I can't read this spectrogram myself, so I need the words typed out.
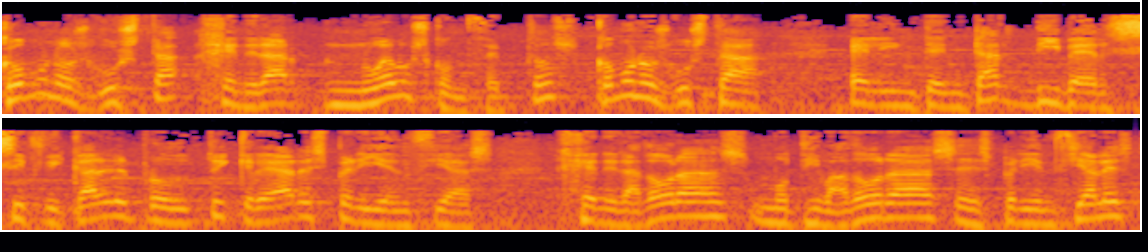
¿Cómo nos gusta generar nuevos conceptos? ¿Cómo nos gusta el intentar diversificar el producto y crear experiencias generadoras, motivadoras, experienciales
